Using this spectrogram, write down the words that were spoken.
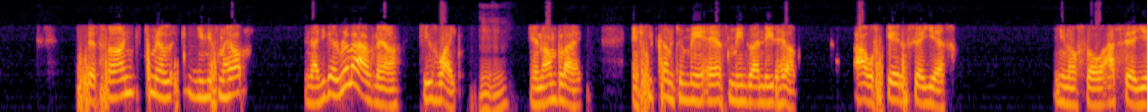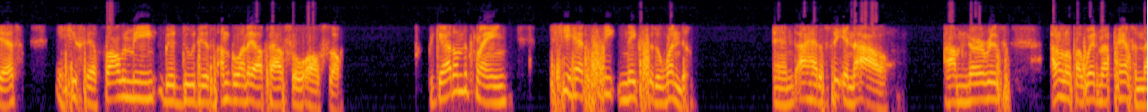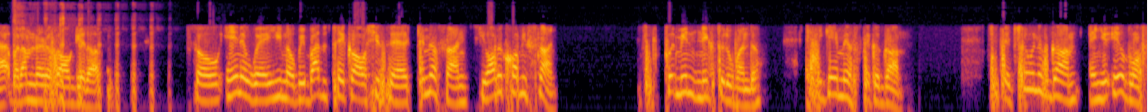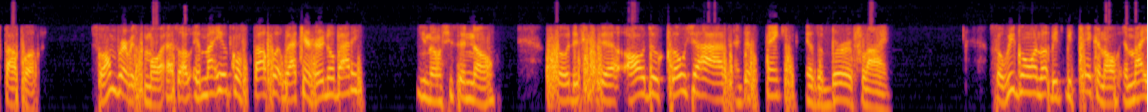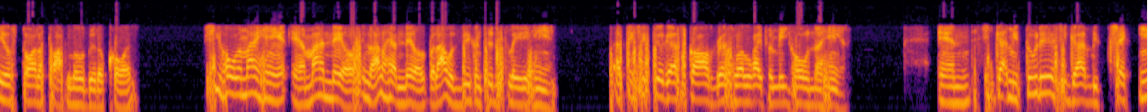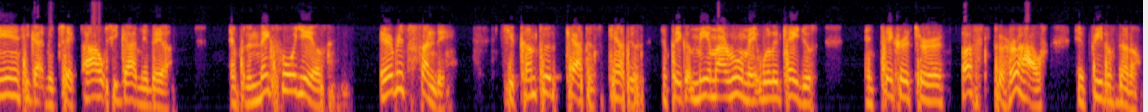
She said, "Son, come here. You need some help." Now you got to realize now she's white Mm-hmm. and I'm black, and she come to me and asked me, "Do I need help?" I was scared to say yes. You know, so I said yes, and she said, "Follow me. We'll do this. I'm going to El Paso also." We got on the plane. She had a seat next to the window, and I had a seat in the aisle. I'm nervous. I don't know if I wet my pants or not, but I'm nervous. All get up. So anyway, you know, we about to take off. She said, "Come here, son." She always called me son. She put me next to the window, and she gave me a stick of gum. She said, "Chewing this gum, and your ears won't stop up." So I'm very smart. I said, "If my ears gonna stop up where I can't hurt nobody?" You know, she said, "No." So she said, "All do close your eyes and just think there's a bird flying." So we going up, we, we taking off, and my ears started to pop a little bit, of course she holding my hand and my nails. You know, I don't have nails, but I was big into this lady's hand. I think she still got scars the rest of her life for me holding her hand. And she got me through this. She got me checked in. She got me checked out. She got me there. And for the next four years, every Sunday, she'd come to the campus, campus and pick up me and my roommate, Willie Cager, and take her to us to her house and feed us dinner.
